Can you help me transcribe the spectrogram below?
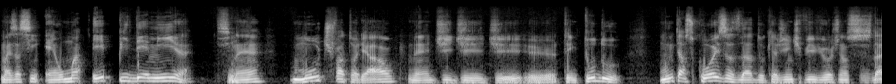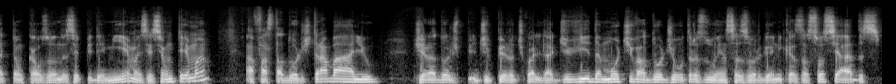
Mas assim, é uma epidemia, Sim. né? Multifatorial, né? De, de, de, eh, tem tudo, muitas coisas da, do que a gente vive hoje na sociedade estão causando essa epidemia, mas esse é um tema afastador de trabalho, gerador de, de perda de qualidade de vida, motivador de outras doenças orgânicas associadas,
